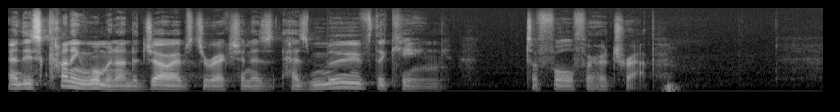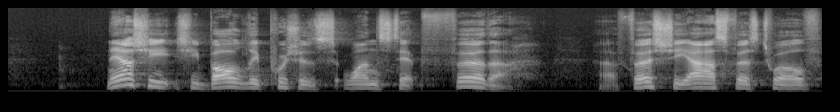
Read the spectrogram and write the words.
And this cunning woman, under Joab's direction, has, has moved the king to fall for her trap. Now she, she boldly pushes one step further. Uh, first, she asks, verse 12,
